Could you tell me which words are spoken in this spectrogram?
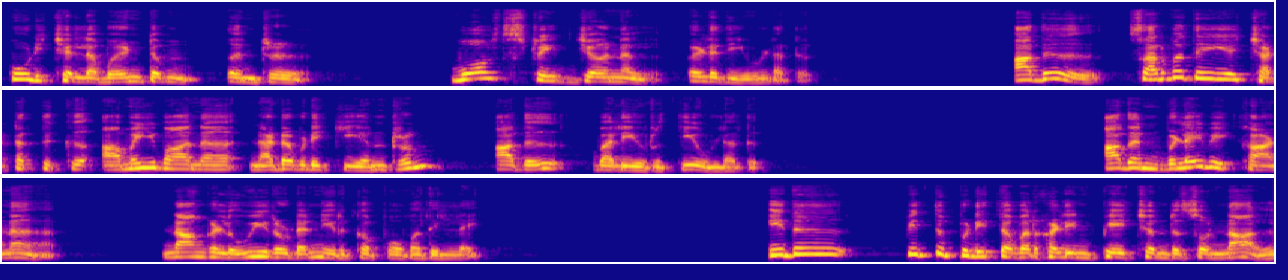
கூடிச் செல்ல வேண்டும் என்று வால் ஸ்ட்ரீட் ஜேர்னல் எழுதியுள்ளது. அது சர்வதேய சட்டத்துக்கு அமைவான நடவடிக்கை என்றும் அது வலியுறுத்தியுள்ளது. அதன் விளைவை காண நாங்கள் உயிருடன் இருக்கப் போவதில்லை. இது பித்து பிடித்தவர்களின் பேச்சென்று சொன்னால்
